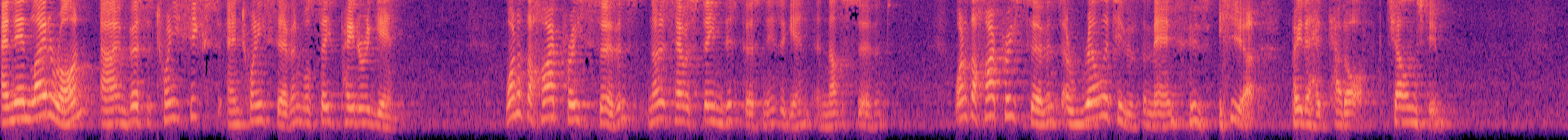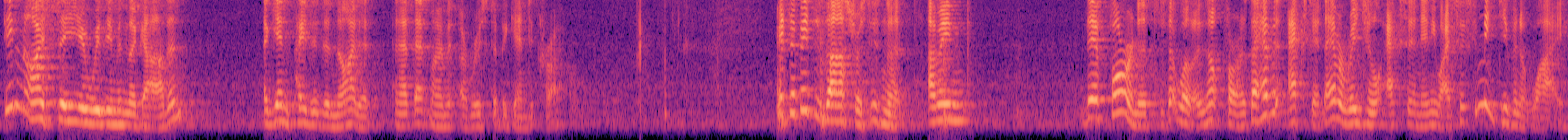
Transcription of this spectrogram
And then later on, uh, in verses 26 and 27, we'll see Peter again. One of the high priest's servants, notice how esteemed this person is again, another servant. One of the high priest's servants, a relative of the man whose ear Peter had cut off, challenged him. Didn't I see you with him in the garden? Again, Peter denied it, and at that moment, a rooster began to crow. It's a bit disastrous, isn't it? I mean, they're foreigners. To, well, they're not foreigners. They have an accent. They have a regional accent anyway, so it's going to be given away.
